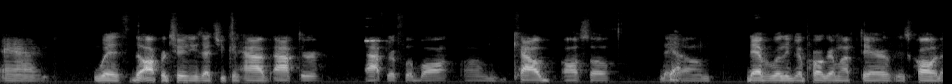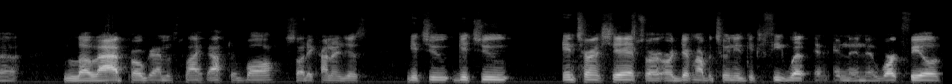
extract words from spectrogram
and with the opportunities that you can have after after football. Um, Cal also, they yeah. um, they have a really good program up there. It's called a uh, the Lab program. It's life after ball, so they kind of just get you get you internships or, or different opportunities, get your feet wet in, in, in the work field,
